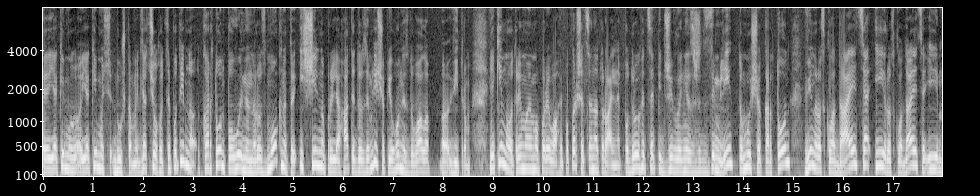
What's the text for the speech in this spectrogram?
е, якимо- якимось дужками. Для чого це потрібно? Картон повинен розмокнути і щільно прилягати до землі, щоб його не здувало е, вітром. Які ми отримуємо переваги? По-перше, це натуральне. По-друге, це підживлення з землі, тому що картон він розкладається і розкладається і е,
